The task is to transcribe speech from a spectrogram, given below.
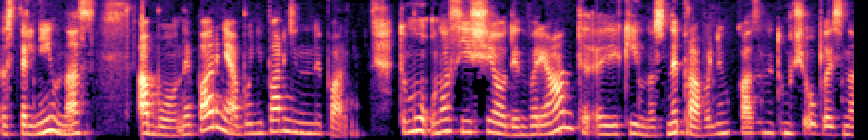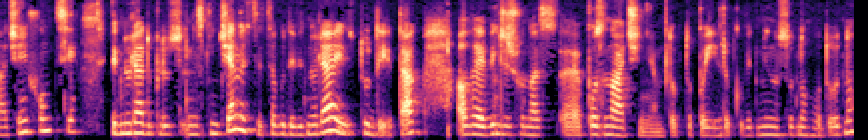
остальні в нас або непарні, або ні парні, ні непарні. Тому у нас є ще один варіант, е, який у нас неправильно вказаний, тому що область значень функції від нуля до плюс нескінченності це буде від нуля і туди, так? Але він же ж у нас е, по значенням, тобто по ігреку від мінус 1 до 1,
